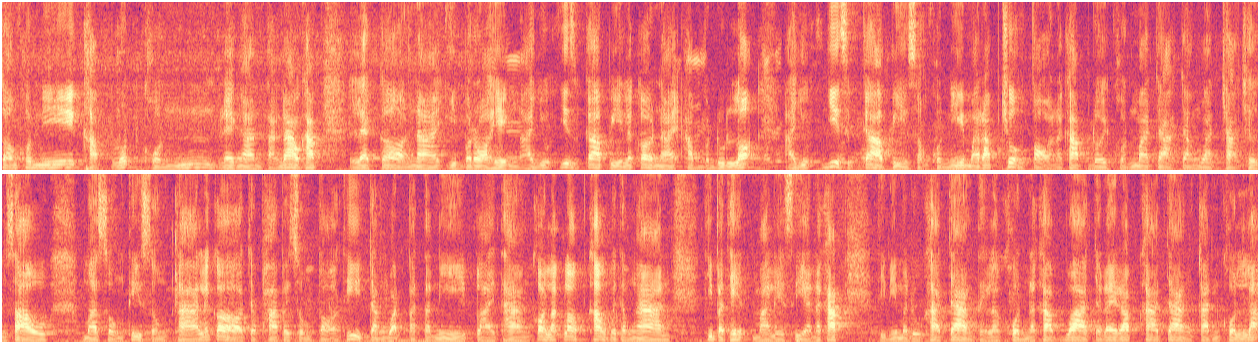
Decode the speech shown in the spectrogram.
สองคนนี้ขับรถขนแรงงานต่างด้าวครับ และก็นายอิบรอเฮงอายุ 29 ปี และก็นายอับดุลเลาะอายุ 29 ปีสองคนนี้มารับช่วงต่อนะครับ โดยขนมาจากจังหวัดฉะเชิงเซา มาส่งที่สงขลา แล้วก็จะพาไปส่งต่อที่จังหวัดปัตตานี ปลายทางก็ลักลอบเข้าไปทำงานที่ประเทศมาเลเซียนะครับ ทีนี้มาดูค่าจ้างแต่ละคนนะครับว่าจะได้รับค่าจ้างกันคนละ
